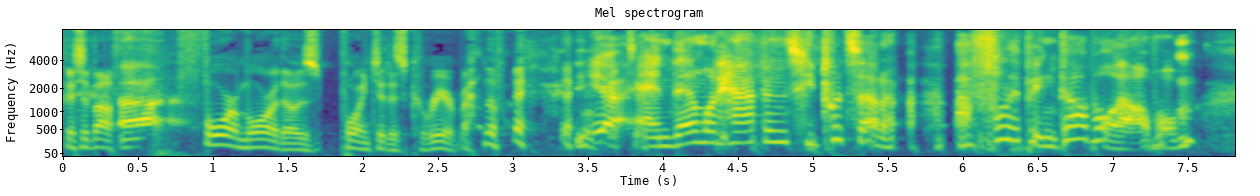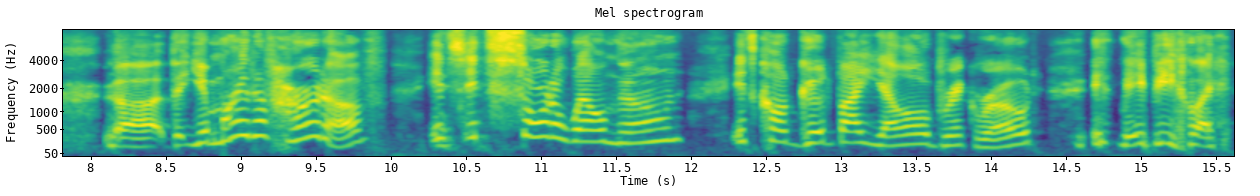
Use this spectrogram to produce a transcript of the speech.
There's about Uh, four more of those points in his career, by the way. yeah, and then what happens? He puts out a, a flipping double album uh, that you might have heard of. It's it's sort of well known. It's called Goodbye Yellow Brick Road. It may be like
